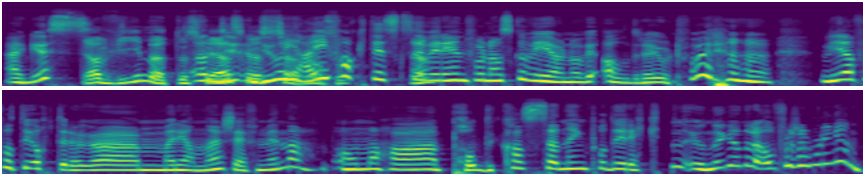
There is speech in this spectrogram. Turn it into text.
august. Ja, vi møtes. For jeg du, skal du og jeg, også. faktisk, Severin, for nå skal vi gjøre noe vi aldri har gjort før. Vi har fått i oppdrag av Marianne, sjefen min, da, om å ha podkastsending på direkten under generalforsamlingen.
